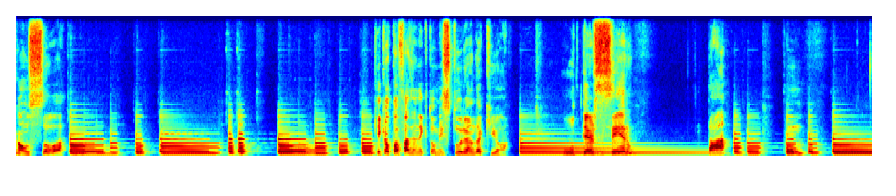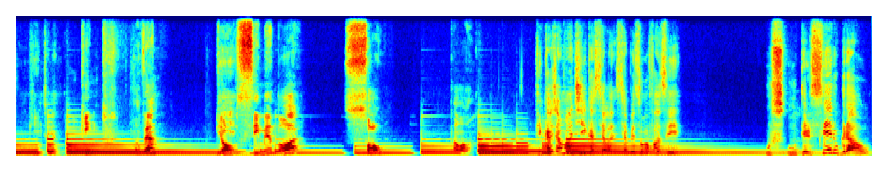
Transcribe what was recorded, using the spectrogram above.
tocar um som, ó. O que, que eu tô fazendo aqui? Tô misturando aqui, ó. O terceiro tá com o quinto, né? O quinto, tá vendo? Aqui, ó, Si menor, Sol. Então, ó. Fica já uma dica, se, ela, se a pessoa fazer o, o, terceiro grau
